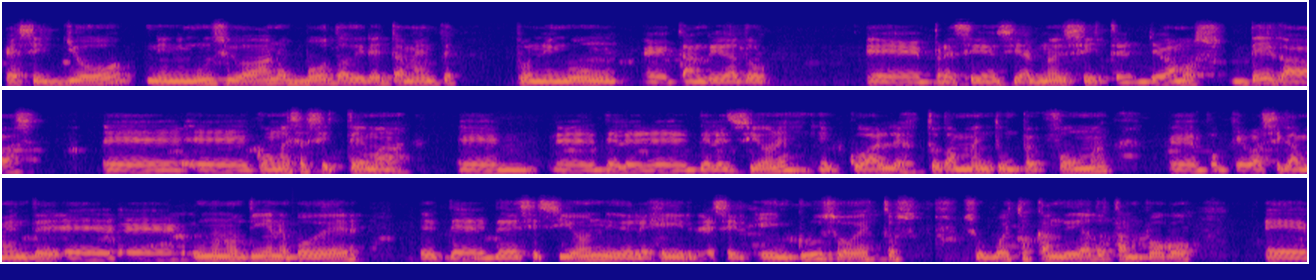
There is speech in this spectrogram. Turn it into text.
Es decir, yo ni ningún ciudadano vota directamente por ningún eh, candidato eh, presidencial. No existe. Llevamos décadas eh, con ese sistema de, de, elecciones, el cual es totalmente un performance, porque básicamente uno no tiene poder de, decisión ni de elegir. Es decir, incluso estos supuestos candidatos tampoco eh,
